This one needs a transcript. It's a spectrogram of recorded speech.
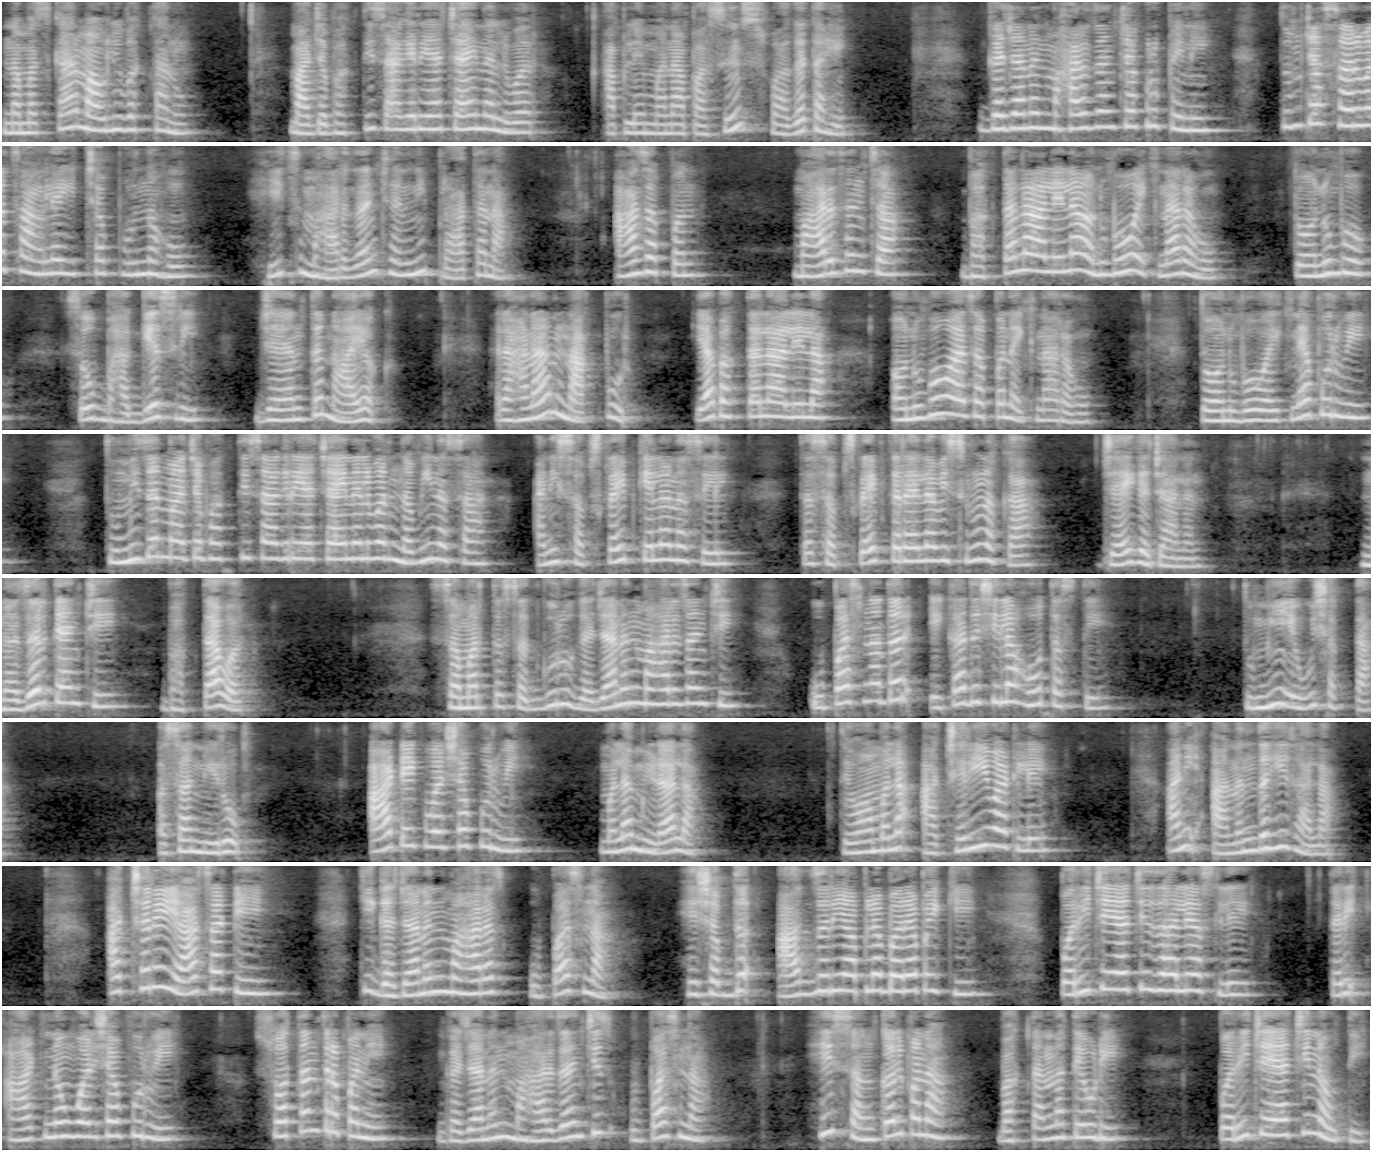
नमस्कार माऊली भक्तांनो. माझ्या भक्तीसागर या चॅनलवर आपले मनापासून स्वागत आहे. गजानन महाराजांच्या कृपेने तुमच्या सर्व चांगल्या इच्छा पूर्ण हो हीच महाराजांचरणी प्रार्थना. आज आपण महाराजांचा भक्ताला आलेला अनुभव ऐकणार आहोत तो अनुभव सौभाग्यश्री जयंत नायक राहणार नागपूर या भक्ताला आलेला अनुभव आज आपण ऐकणार आहोत तो अनुभव ऐकण्यापूर्वी तुम्ही जर माझ्या भक्तिसागर या चॅनलवर नवीन असाल आणि सबस्क्राईब केलं नसेल तर सबस्क्राईब करायला विसरू नका. जय गजानन. नजर त्यांची भक्तावर. समर्थ सद्गुरू गजानन महाराजांची उपासना दर एकादशीला होत असते. तुम्ही येऊ शकता. असा निरोप आठ एक वर्षापूर्वी मला मिळाला. तेव्हा मला आश्चर्यही वाटले. आणि आनंदही झाला. आश्चर्य यासाठी की गजानन महाराज उपासना हे शब्द आज जरी आपल्या बऱ्यापैकी परिचयाचे झाले असले तरी आठ नऊ वर्षापूर्वी स्वतंत्रपणे गजानन महाराजांचीच उपासना ही संकल्पना भक्तांना तेवढी परिचयाची नव्हती.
